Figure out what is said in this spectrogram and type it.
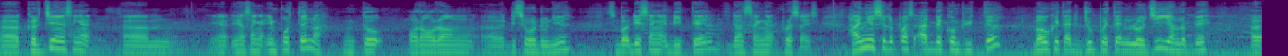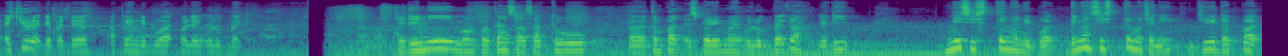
uh, kerja yang sangat um, yang, yang sangat important lah untuk orang-orang uh, di seluruh dunia sebab dia sangat detail dan sangat precise. Hanya selepas ada komputer baru kita ada jumpa teknologi yang lebih uh, accurate daripada apa yang dibuat oleh Ulugh Beg. Jadi ni merupakan salah satu uh, tempat eksperimen Ulugh Beg lah. Jadi ni sistem yang dibuat dengan sistem macam ni dia dapat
